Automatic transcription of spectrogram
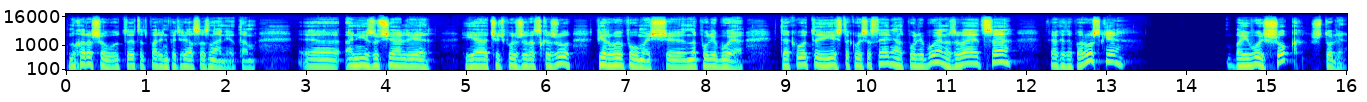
ну хорошо, вот этот парень потерял сознание, там, э, они изучали я чуть позже расскажу первую помощь э, на поле боя. Так вот, есть такое состояние на поле боя, называется как это по-русски, боевой шок, что ли.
